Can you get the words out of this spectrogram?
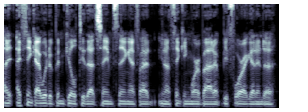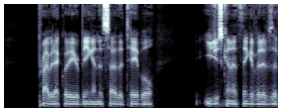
I, I, think I would have been guilty of that same thing if I'd, you know, thinking more about it before I got into private equity or being on this side of the table, you just kind of think of it as a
